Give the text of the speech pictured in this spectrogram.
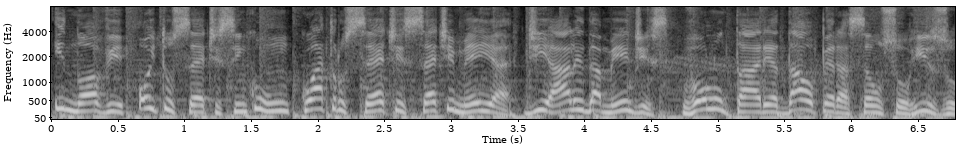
e 98751 4776 de Álida Mendes, voluntária da Operação Sorriso.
